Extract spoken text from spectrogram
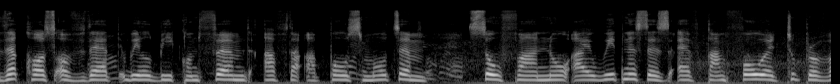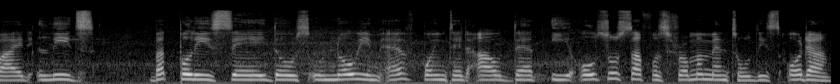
The cause of death will be confirmed after a post-mortem. So far, no eyewitnesses have come forward to provide leads. But police say those who know him have pointed out that he also suffers from a mental disorder.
